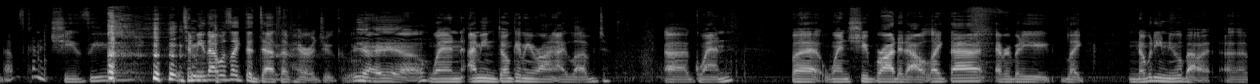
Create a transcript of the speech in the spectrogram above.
that was kind of cheesy. to me, that was like the death of Harajuku. Yeah, yeah, yeah. When I mean, don't get me wrong, I loved uh, Gwen, but when she brought it out like that, everybody like nobody knew about uh,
